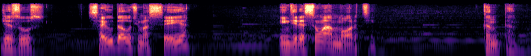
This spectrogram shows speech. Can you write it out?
Jesus saiu da última ceia em direção à morte, cantando.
